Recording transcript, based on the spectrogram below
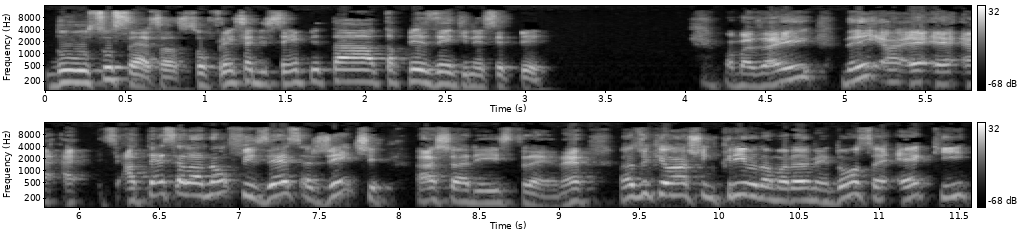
do sucesso. A sofrência de sempre está tá presente nesse EP. Mas aí, nem, é, é, é, até se ela não fizesse, a gente acharia estranho, né? Mas o que eu acho incrível da Marília Mendonça é que,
